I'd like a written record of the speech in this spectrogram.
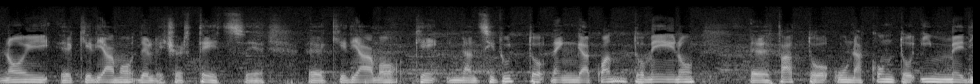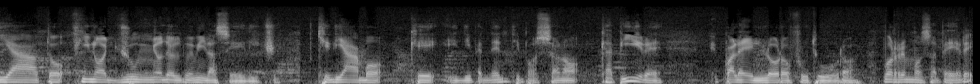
noi eh, chiediamo delle certezze, eh, chiediamo che innanzitutto venga quantomeno eh, fatto un acconto immediato fino a giugno del 2016. Chiediamo che i dipendenti possano capire qual è il loro futuro. Vorremmo sapere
